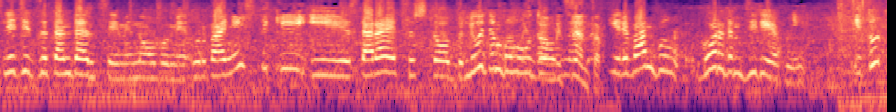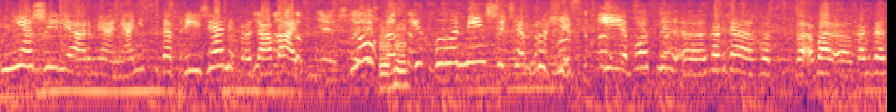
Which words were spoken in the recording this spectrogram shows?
следить за тенденциями новыми урбанистики и старается, чтобы людям было удобно. центр. Ереван был городом-деревней. И тут не жили армяне, они сюда приезжали продавать. Ну, их было меньше, чем других. И после, э, когда вот, э, когда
